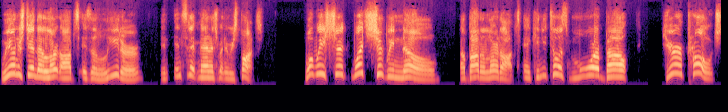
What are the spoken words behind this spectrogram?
we understand that Alert Ops is a leader in incident management and response. What we should, what should we know about Alert Ops, and can you tell us more about your approach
